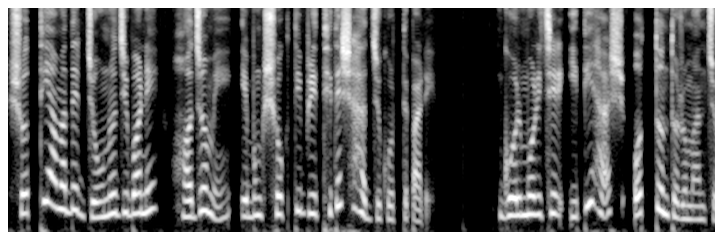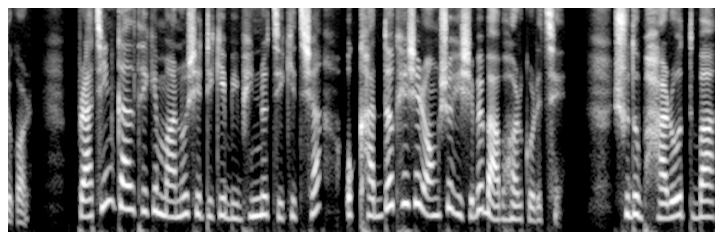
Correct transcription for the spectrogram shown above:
সত্যি আমাদের যৌন জীবনে হজমে এবং শক্তি বৃদ্ধিতে সাহায্য করতে পারে। গোলমরিচের ইতিহাস অত্যন্ত রোমাঞ্চকর। প্রাচীনকাল থেকে মানুষ এটিকে বিভিন্ন চিকিৎসা ও খাদ্যঘেষের অংশ হিসেবে ব্যবহার করেছে। শুধু ভারত বা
